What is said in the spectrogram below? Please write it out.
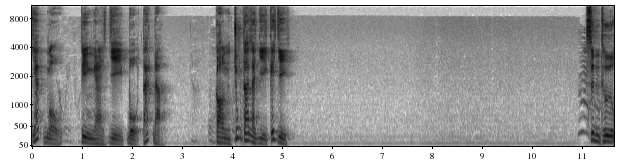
giác ngộ thì ngài gì bồ tát đạo. Còn chúng ta là gì cái gì? Xin thưa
